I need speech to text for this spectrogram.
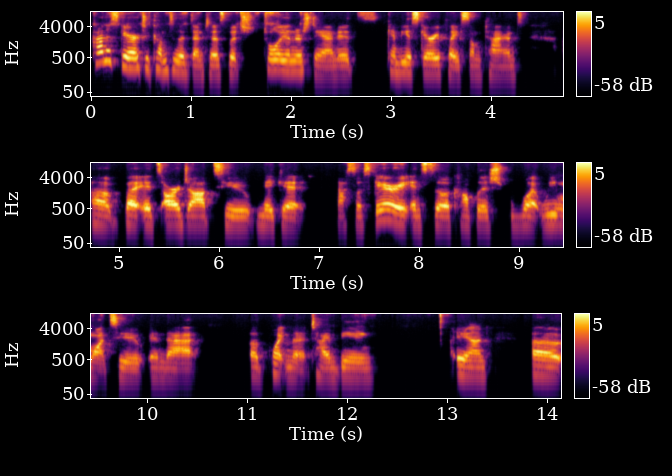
kind of scared to come to the dentist, which totally understand. It can be a scary place sometimes, uh, but it's our job to make it not so scary and still accomplish what we want to in that appointment time being. And uh,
